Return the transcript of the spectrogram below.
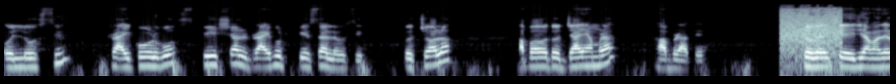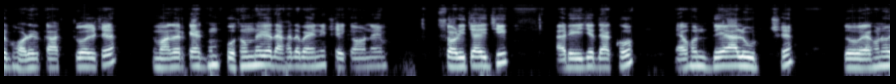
ওই লস্যি ট্রাই করব। Special dry fruit kesar lassi. তো চলো, আপাতত যাই আমরা, হাবড়াতে। তো গাইস এই যে আমাদের ঘরের কাজ চলছে, তোমাদেরকে একদম প্রথম থেকে দেখাতে পারিনি, সেই কারণে সরি চাইছি। আর এই যে দেখো, এখন দেয়াল উঠছে, তো এখনও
